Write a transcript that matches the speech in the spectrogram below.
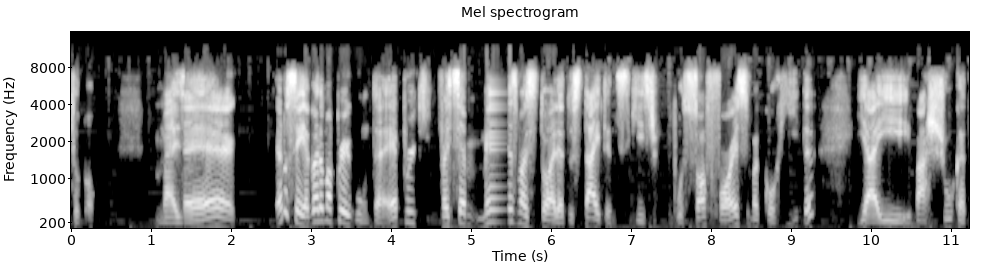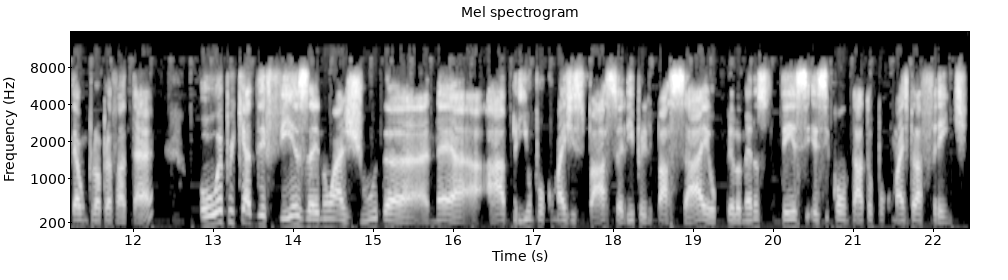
muito bom. Mas é. Eu não sei, agora uma pergunta. É porque vai ser a mesma história dos Titans, que tipo, tipo, só força uma corrida e aí machuca até um próprio avatar, ou é porque a defesa não ajuda né, a, a abrir um pouco mais de espaço ali para ele passar, ou pelo menos ter esse, esse contato um pouco mais para frente.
